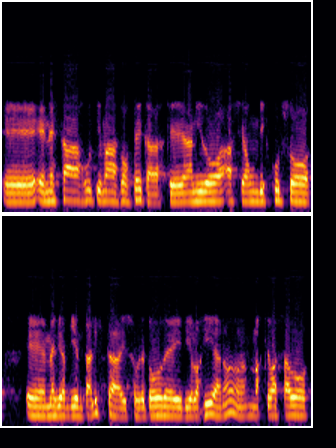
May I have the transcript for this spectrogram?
eh, en estas últimas dos décadas, que han ido hacia un discurso eh, medioambientalista y sobre todo de ideología, ¿no? más que basado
